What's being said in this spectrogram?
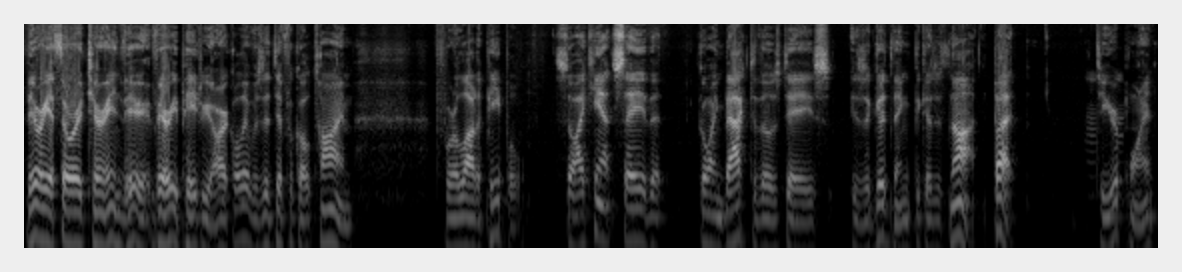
very authoritarian, very very patriarchal. It was a difficult time for a lot of people. So I can't say that going back to those days is a good thing because it's not. But to your mm-hmm. point,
